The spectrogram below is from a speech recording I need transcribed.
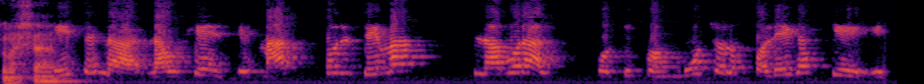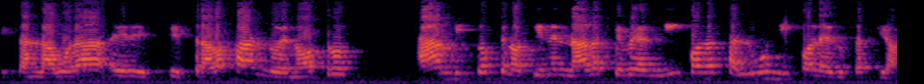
Esa es la, la urgencia, es más por el tema laboral, porque son muchos los colegas que eh, están eh, trabajando en otros ámbitos que no tienen nada que ver ni con la salud ni con la educación.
